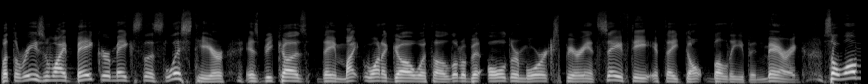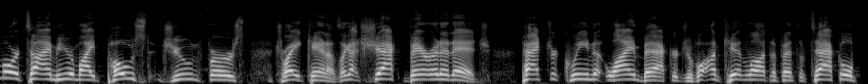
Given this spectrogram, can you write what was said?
but the reason why Baker makes this list here is because they might want to go with a little bit older, more experienced safety if they don't believe in Moehrig. So one more time here, my post June 1st trade candidates. I got Shaq Barrett at edge. Patrick Queen at linebacker, Javon Kinlaw defensive tackle,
